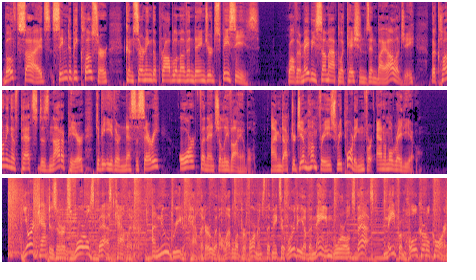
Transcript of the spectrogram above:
both sides seem to be closer concerning the problem of endangered species. While there may be some applications in biology, the cloning of pets does not appear to be either necessary or financially viable. I'm Dr. Jim Humphries reporting for Animal Radio. Your cat deserves world's best cat litter. A new breed of cat litter with a level of performance that makes it worthy of the name World's Best. Made from whole kernel corn,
